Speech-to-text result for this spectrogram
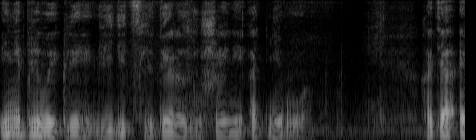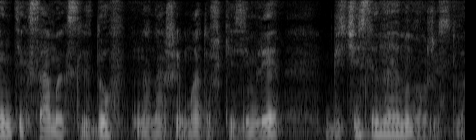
и не привыкли видеть следы разрушений от него. Хотя этих самых следов на нашей матушке Земле бесчисленное множество.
